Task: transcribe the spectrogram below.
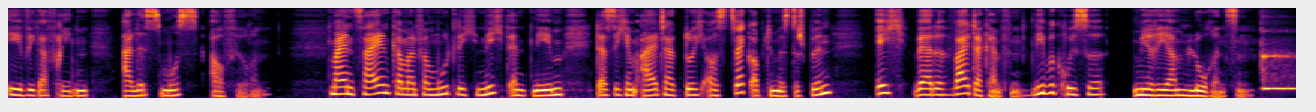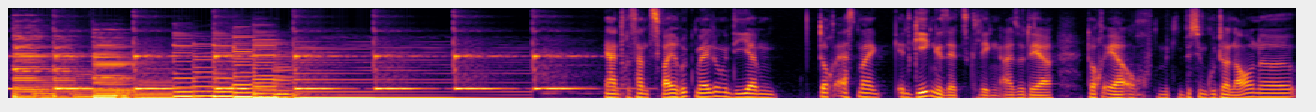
ewiger Frieden, alles muss aufhören. Meinen Zeilen kann man vermutlich nicht entnehmen, dass ich im Alltag durchaus zweckoptimistisch bin. Ich werde weiterkämpfen. Liebe Grüße, Miriam Lorenzen. Ja, interessant. Zwei Rückmeldungen, die ja im doch erstmal entgegengesetzt klingen. Also der doch eher auch mit ein bisschen guter Laune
